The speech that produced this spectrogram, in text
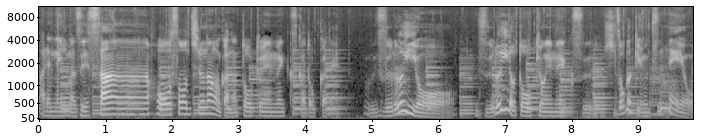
あれね今絶賛放送中なのかな？東京 MX かどっかで。ずるいよ。ずるいよ東京 MX 静岡県映んねえよ。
